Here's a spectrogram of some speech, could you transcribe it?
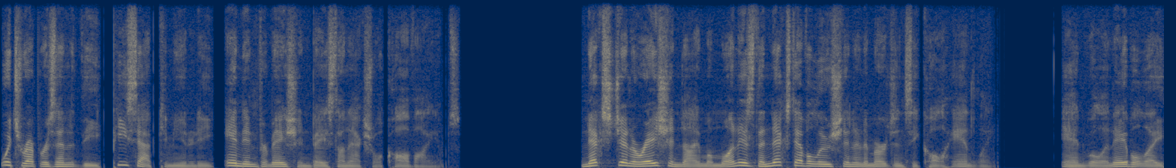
which represented the PSAP community and information based on actual call volumes. Next Generation 911 is the next evolution in emergency call handling and will enable a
